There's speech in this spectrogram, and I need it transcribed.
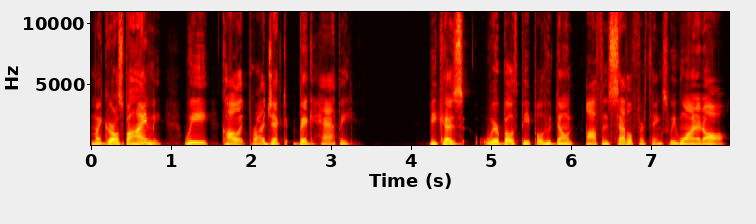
My girl's behind me. We call it Project Big Happy because we're both people who don't often settle for things. We want it all.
